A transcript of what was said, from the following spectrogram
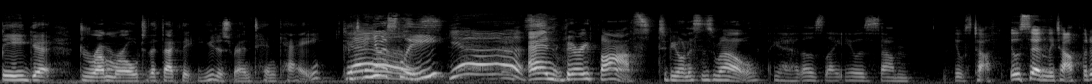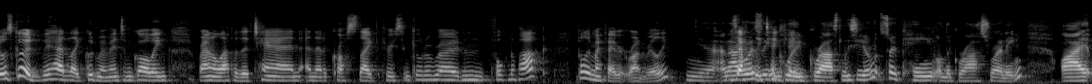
big drum roll to the fact that you just ran 10k continuously Yes. yes. and very fast, to be honest as well. yeah, that was like it was um it was tough. It was certainly tough, but it was good. We had like good momentum going, ran a lap of the tan and then across like through St Kilda Road and Fawkner Park. Probably my favourite run really. Yeah, and Exactly I always include grass. Lissy, you're not so keen on the grass running. I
